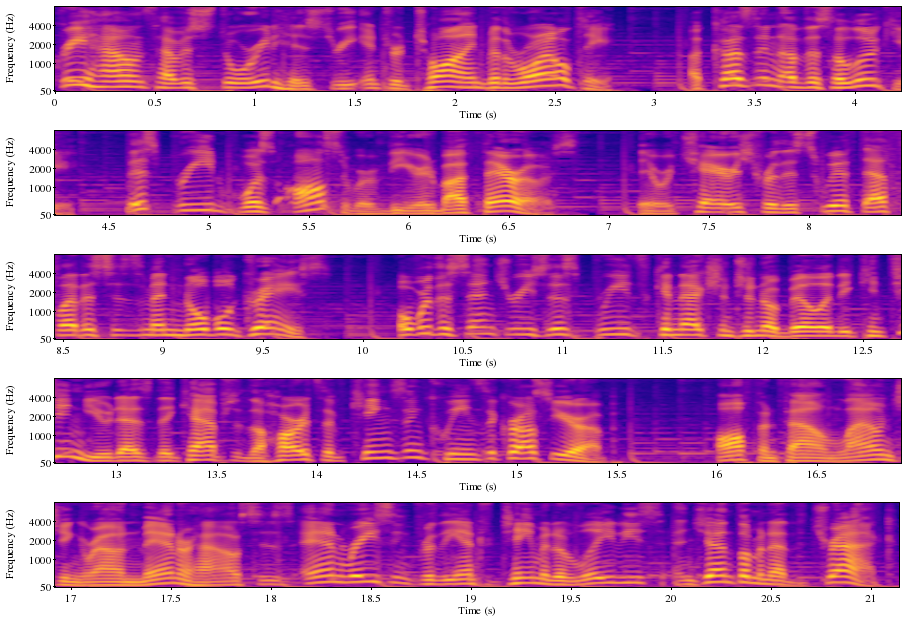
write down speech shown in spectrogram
greyhounds have a storied history intertwined with royalty. A cousin of the Saluki, this breed was also revered by pharaohs. They were cherished for their swift athleticism and noble grace. Over the centuries, this breed's connection to nobility continued as they captured the hearts of kings and queens across Europe. Often found lounging around manor houses and racing for the entertainment of ladies and gentlemen at the track,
